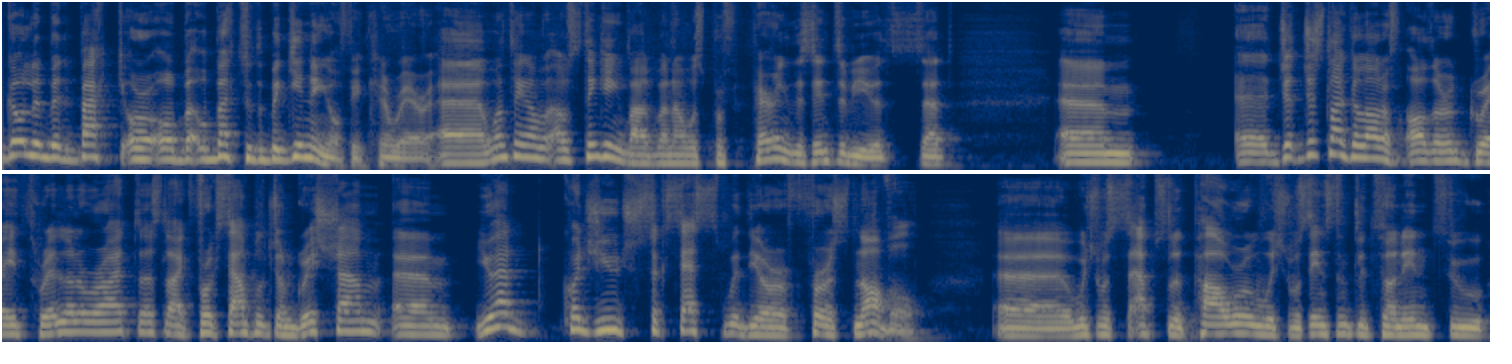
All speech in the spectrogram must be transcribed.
go a little bit back or, or, back to the beginning of your career, uh, one thing I, was thinking about when I was preparing this interview is that um, uh, just like a lot of other great thriller writers, like for example John Grisham, um, you had quite huge success with your first novel, uh, which was Absolute Power, which was instantly turned into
